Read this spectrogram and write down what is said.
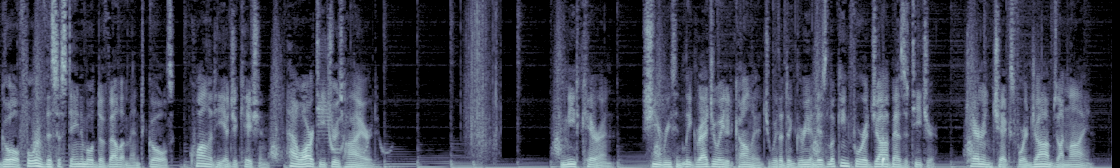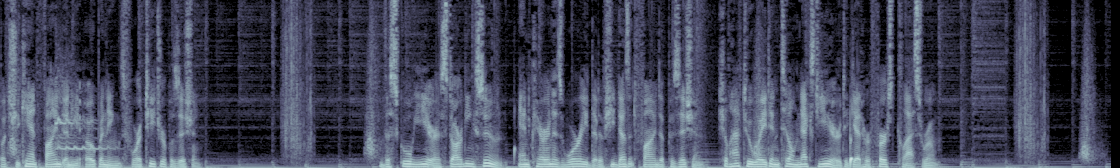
Goal 4 of the Sustainable Development Goals, Quality Education, How are teachers hired? Meet Karen. She recently graduated college with a degree and is looking for a job as a teacher. Karen checks for jobs online, but she can't find any openings for a teacher position. The school year is starting soon, and Karen is worried that if she doesn't find a position, she'll have to wait until next year to get her first classroom.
